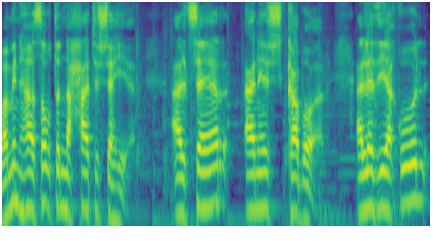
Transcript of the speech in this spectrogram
ومنها صوت النحات الشهير السير أنيش كابور. الذي يقول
